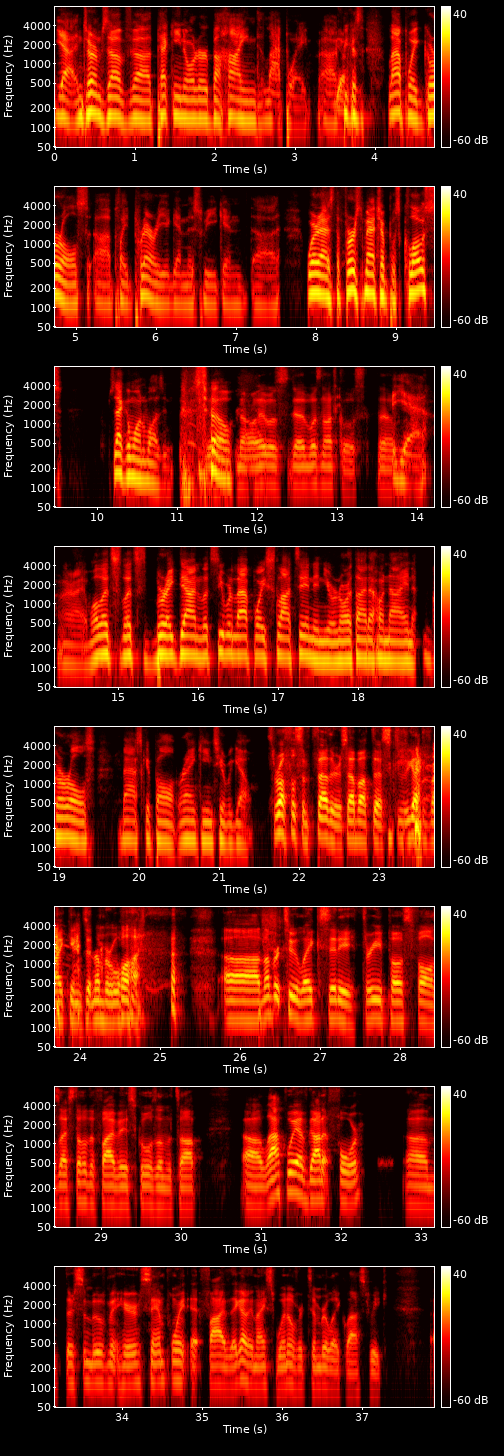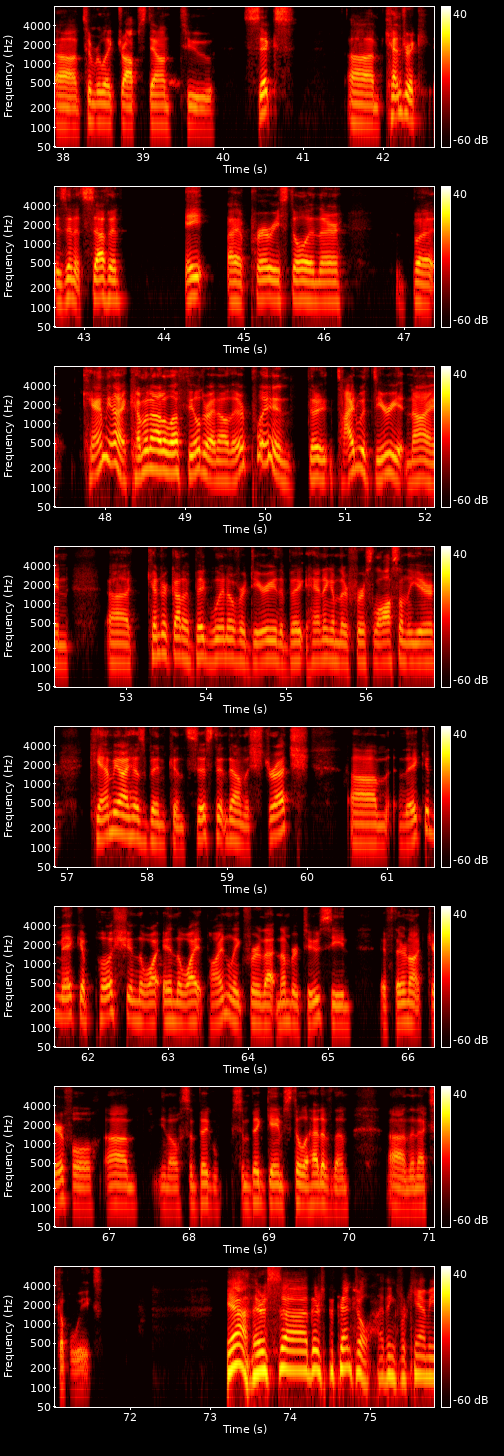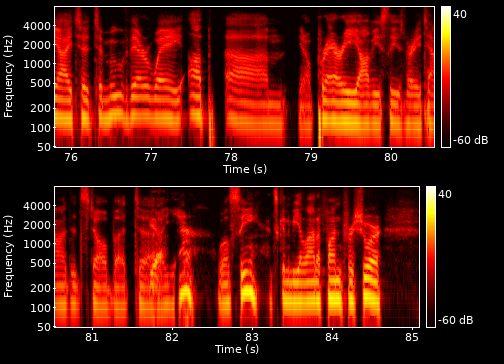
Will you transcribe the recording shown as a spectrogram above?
yeah, in terms of uh, pecking order behind Lapwai, uh, yeah. because Lapwai girls uh, played Prairie again this week, and uh, whereas the first matchup was close, second one wasn't. so yeah, no, it was it was not close. No. Yeah. All right. Well, let's let's break down. Let's see where Lapwai slots in in your North Idaho nine girls basketball rankings. Here we go. Let's ruffle some feathers. How about this? Because we got the Vikings at number one. uh, number two, Lake City, three Post Falls. I still have the 5A schools on the top. Uh, Lapwai, I've got at four. Um, there's some movement here. Sandpoint at five. They got a nice win over Timberlake last week. Uh, Timberlake drops down to six. Um, Kendrick is in at seven. Eight, I have Prairie still in there. But Cami coming out of left field right now. They're playing they're tied with Deary at nine. Uh, Kendrick got a big win over Deary, the big handing them their first loss on the year. Cami has been consistent down the stretch. Um, they could make a push in the in the White Pine League for that number two seed if they're not careful. Um, you know, some big some big games still ahead of them uh, in the next couple weeks. Yeah, there's uh there's potential, I think, for Cami to to move their way up. Um, you know, Prairie obviously is very talented still, but uh, yeah. yeah, we'll see. It's going to be a lot of fun for sure.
